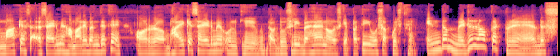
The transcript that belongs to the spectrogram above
माँ के साइड में हमारे बंदे थे और भाई के साइड में उनकी दूसरी बहन और उसके पति वो सब कुछ थे. In the middle of that prayer this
